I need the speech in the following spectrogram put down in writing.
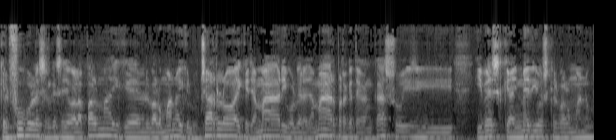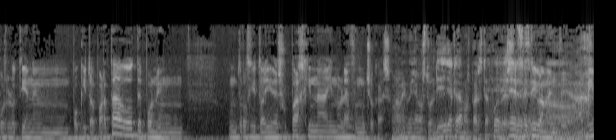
Que el fútbol es el que se lleva la palma y que en el balonmano hay que lucharlo, hay que llamar y volver a llamar para que te hagan caso y, y ves que hay medios que el balonmano pues lo tienen un poquito apartado, te ponen un trocito allí de su página y no le hacen mucho caso. A mí me llamas tú un día y ya quedamos para este jueves. Efectivamente, No. a mí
